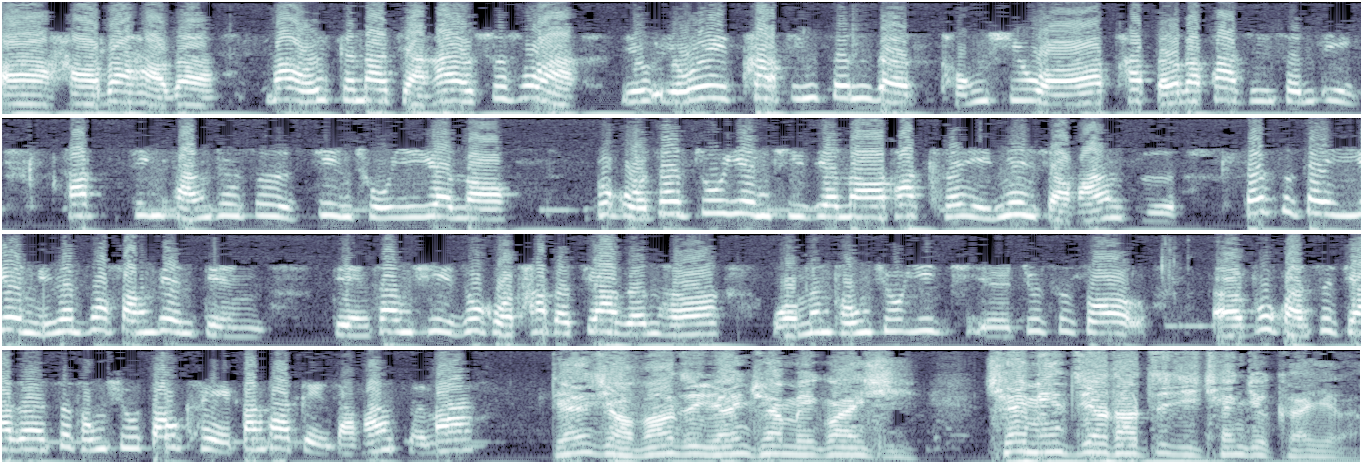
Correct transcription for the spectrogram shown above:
啊，好的好的，那我就跟他讲。还有师傅啊，有有位帕金森的同修哦，他得了帕金森病，他经常就是进出医院哦。如果在住院期间呢，他可以念小房子，但是在医院里面不方便点点上去。如果他的家人和我们同修一起，就是说呃，不管是家人是同修，都可以帮他点小房子吗？点小房子圆圈没关系，签名只要他自己签就可以了。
